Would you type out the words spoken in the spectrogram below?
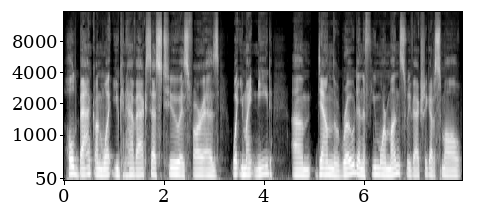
hold back on what you can have access to as far as what you might need. Um, down the road in a few more months, we've actually got a small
